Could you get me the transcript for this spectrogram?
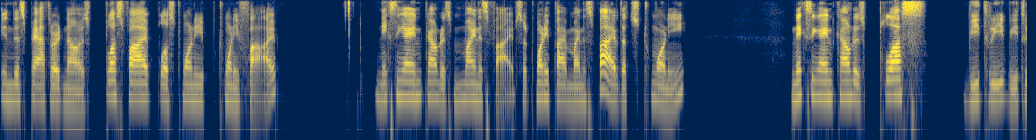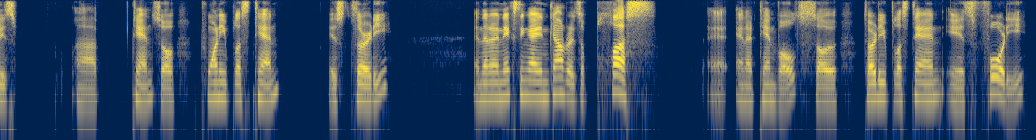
in this path right now is plus 5, plus 20, 25. Next thing I encounter is minus 5. So 25 minus 5, that's 20. Next thing I encounter is plus V3. V3 is uh, 10. So 20 plus 10 is 30. And then the next thing I encounter is a uh, and a 10 volts. So 30 plus 10 is 40.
